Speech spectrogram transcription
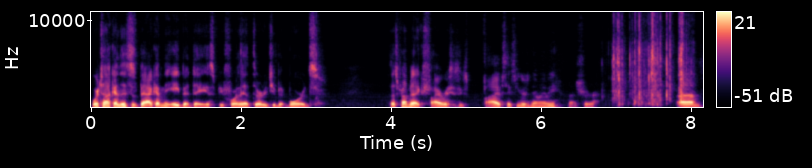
We're talking, this is back in the 8-bit days, before they had 32-bit boards. That's probably like five or six, five, six years ago, maybe? Not sure. Um,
